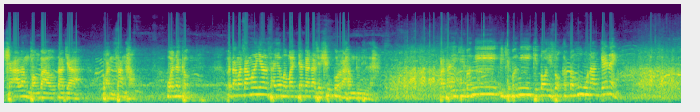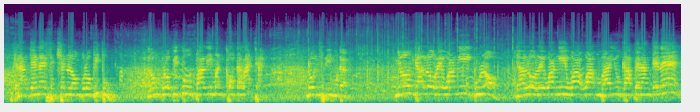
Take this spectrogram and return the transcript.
沙浪同胞，大家晚上好。Waalaikumsalam. Pertama-tamanya saya memanjangkan rasa syukur Alhamdulillah Pasal iki bengi Iki bengi kita esok ketemu nang kene Nang kene section long pulau pitu. Long pulau pitu Parlimen Kota Raja. Don Sri Muda. Nyong jalo rewangi kulo Jalo rewangi wak wak mbayu kape nang kene.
